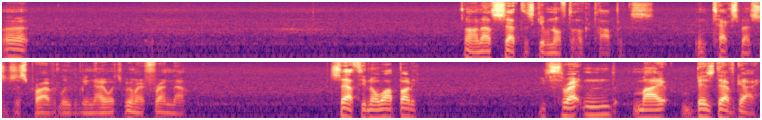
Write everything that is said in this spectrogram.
Alright. Oh, now Seth is giving off the hook topics in text messages privately to me. Now he wants to be my friend now. Seth, you know what, buddy? You threatened my biz dev guy.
